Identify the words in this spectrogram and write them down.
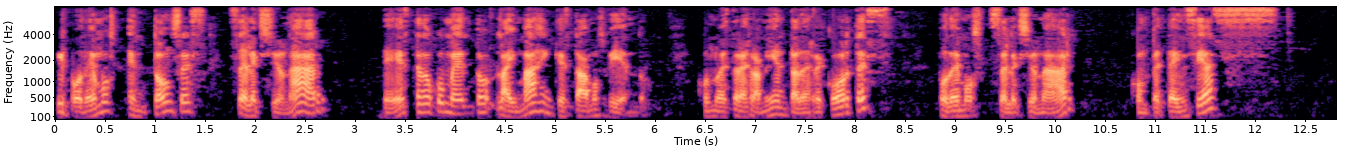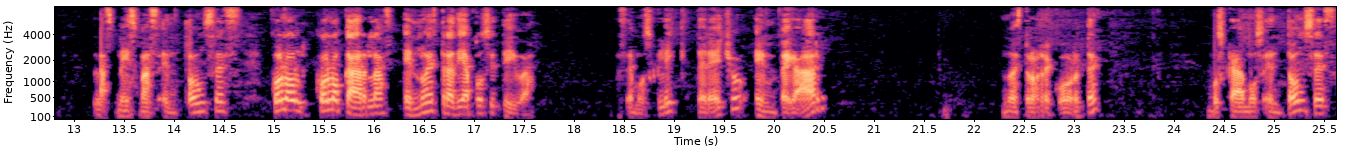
y podemos entonces seleccionar de este documento la imagen que estamos viendo. Con nuestra herramienta de recortes podemos seleccionar competencias, las mismas entonces colocarlas en nuestra diapositiva. Hacemos clic derecho en pegar nuestro recorte. Buscamos entonces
